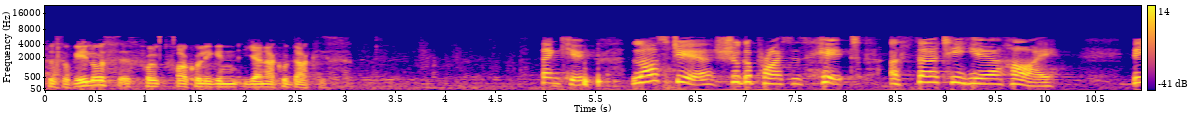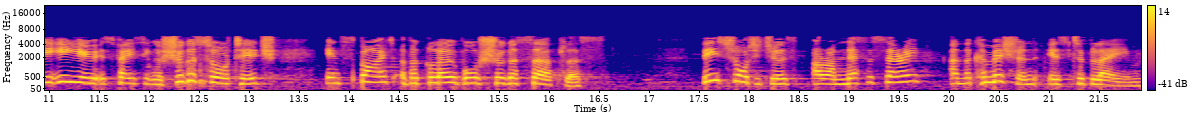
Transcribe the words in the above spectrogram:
Chrysogelos. Es folgt Frau Kollegin. Thank you. Last year, sugar prices hit a 30-year high. The EU is facing a sugar shortage in spite of a global sugar surplus. These shortages are unnecessary and the Commission is to blame.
